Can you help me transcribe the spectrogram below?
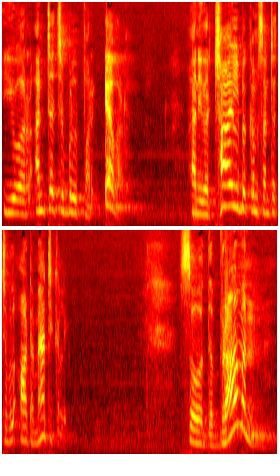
you are untouchable forever. And your child becomes untouchable automatically. So the Brahman,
